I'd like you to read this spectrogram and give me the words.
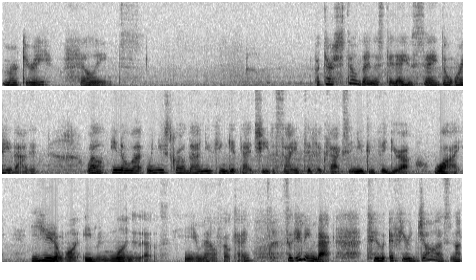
mercury fillings. But there are still dentists today who say, don't worry about it. Well, you know what? When you scroll down, you can get that sheet of scientific facts and you can figure out why. You don't want even one of those in your mouth, okay? So getting back to if your jaw is not,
